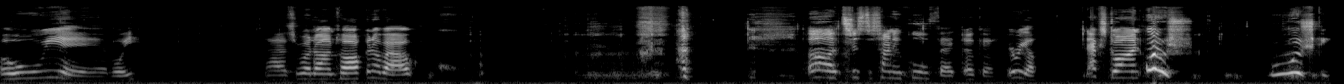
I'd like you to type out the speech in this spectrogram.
Oh yeah, boy. That's what I'm talking about. oh, it's just a tiny cool effect. Okay, here we go. Next one. Whoosh! Whooshky.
